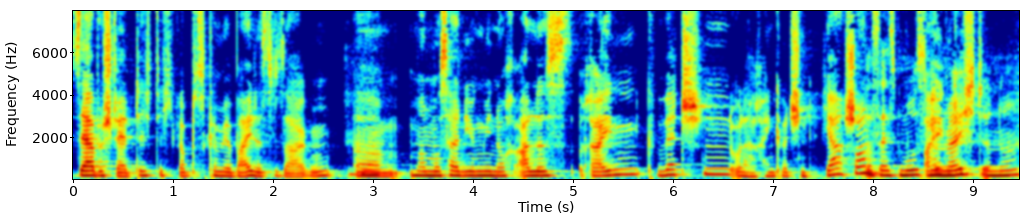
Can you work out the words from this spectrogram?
sehr bestätigt. Ich glaube, das können wir beide so sagen. Mhm. Ähm, man muss halt irgendwie noch alles reinquetschen oder reinquetschen. Ja, schon. Das heißt, muss, man Eigentlich. möchte, ne?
